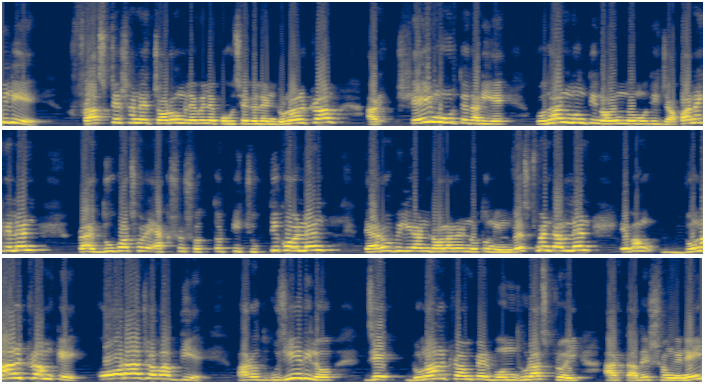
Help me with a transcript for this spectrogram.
মিলিয়ে ফ্রাস্ট্রেশনের চরম লেভেলে পৌঁছে গেলেন ডোনাল্ড ট্রাম্প। আর সেই মুহূর্তে দাঁড়িয়ে প্রধানমন্ত্রী নরেন্দ্র মোদী জাপানে গেলেন। প্রায় দু বছরে একশো সত্তরটি চুক্তি করলেন। তেরো বিলিয়ন ডলারের নতুন ইনভেস্টমেন্ট আনলেন এবং ডোনাল্ড ট্রাম্পকে কড়া জবাব দিয়ে ভারত বুঝিয়ে দিল যে ডোনাল্ড ট্রাম্পের বন্ধু রাষ্ট্রই আর তাদের সঙ্গে নেই,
